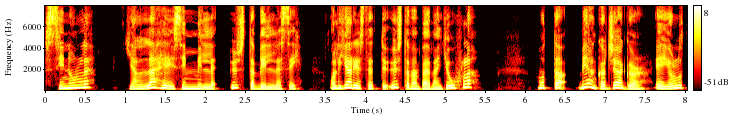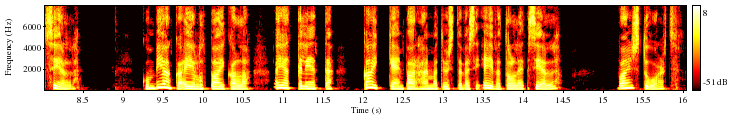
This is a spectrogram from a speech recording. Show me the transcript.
Sinulle ja läheisimmille ystävillesi oli järjestetty ystävänpäivän juhla, mutta Bianca Jagger ei ollut siellä. Kun Bianca ei ollut paikalla, ajattelin, että kaikkein parhaimmat ystäväsi eivät olleet siellä, vain Stuart.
